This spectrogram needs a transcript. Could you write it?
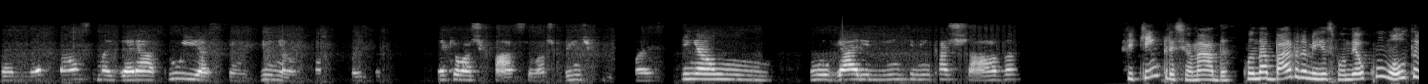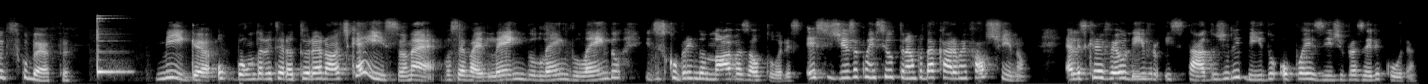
Não é fácil, mas era fluir, assim, vinha coisa. Não é que eu acho fácil, eu acho bem difícil, mas tinha um, um lugar em mim que me encaixava. Fiquei impressionada quando a Bárbara me respondeu com outra descoberta. Miga, o bom da literatura erótica é isso, né? Você vai lendo, lendo, lendo e descobrindo novas autoras. Esses dias eu conheci o trampo da Carmen Faustino. Ela escreveu o livro Estados de Libido ou Poesia de Prazer e Cura.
